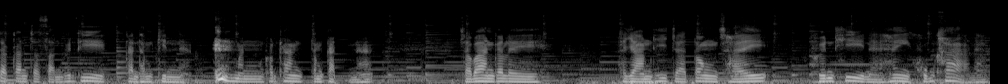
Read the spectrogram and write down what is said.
จากการจัดสรรพื้นที่การทำกินเนี่ย มันค่อนข้างจำกัดนะฮะชาวบ้านก็เลยพยายามที่จะต้องใช้พื้นที่เนี่ยให้คุ้มค่านะ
